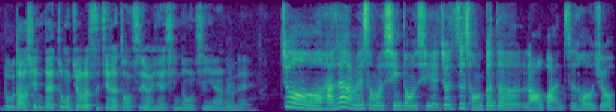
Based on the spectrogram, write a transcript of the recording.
录到现在这么久的时间了，总是有一些新东西啊，对不对？就好像也没什么新东西耶，就自从跟着老板之后就，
